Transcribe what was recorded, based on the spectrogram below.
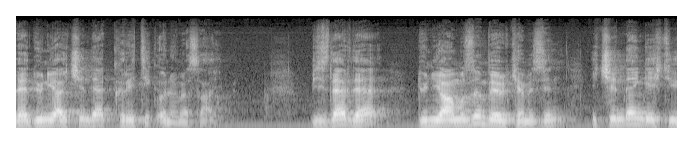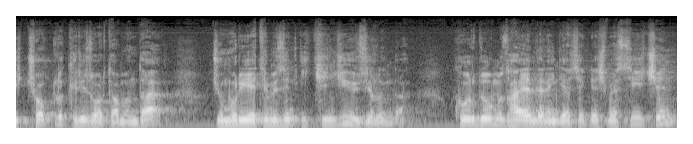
ve dünya için de kritik öneme sahip. Bizler de dünyamızın ve ülkemizin içinden geçtiği çoklu kriz ortamında Cumhuriyetimizin ikinci yüzyılında kurduğumuz hayallerin gerçekleşmesi için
